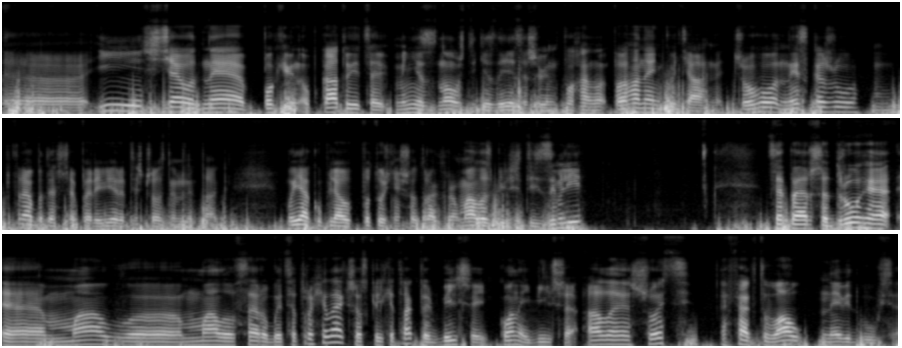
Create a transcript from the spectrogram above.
Е, і ще одне, поки він обкатується, мені знову ж таки здається, що він поганенько тягне. Чого не скажу. Треба буде ще перевірити, що з ним не так. Бо я купляв потужнішого трактора, мало збільшитись землі. Це перше. Друге, е, мав, е, мало все робиться трохи легше, оскільки трактор більший, коней більше, але щось ефект вау не відбувся.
